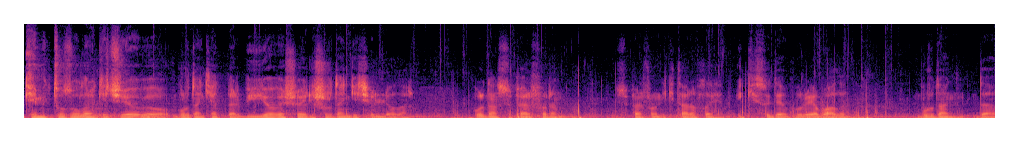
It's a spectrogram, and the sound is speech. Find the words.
kemik tozu olarak geçiyor ve buradan kelpler büyüyor ve şöyle şuradan geçiriliyorlar. Buradan süper fırın, süper fırın iki taraflı, ikisi de buraya bağlı. Buradan da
